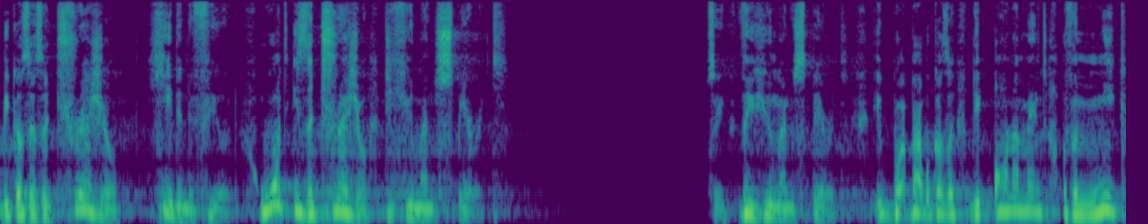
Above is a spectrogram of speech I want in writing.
Because there's a treasure hidden in the field. What is the treasure? The human spirit. See, the human spirit. Bible because the ornament of a meek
